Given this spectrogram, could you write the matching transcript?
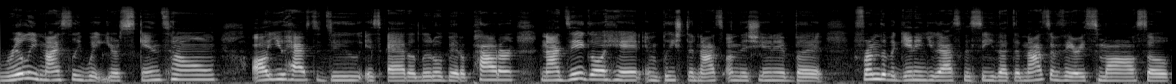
really nicely with your skin tone. All you have to do is add a little bit of powder. Now I did go ahead and bleach the knots on this unit, but from the beginning you guys can see that the knots are very small. So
